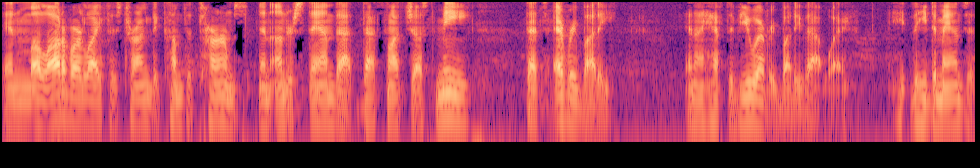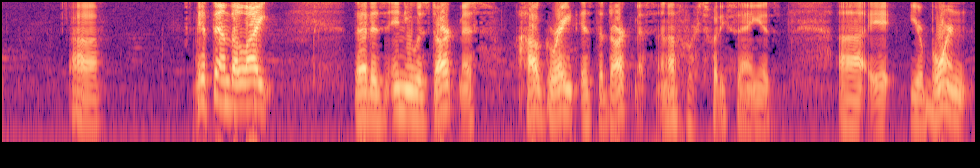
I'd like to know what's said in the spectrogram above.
And a lot of our life is trying to come to terms and understand that that's not just me, that's everybody. And I have to view everybody that way. He, he demands it. Uh, if then the light that is in you is darkness, how great is the darkness? In other words, what he's saying is, uh, it, you're born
